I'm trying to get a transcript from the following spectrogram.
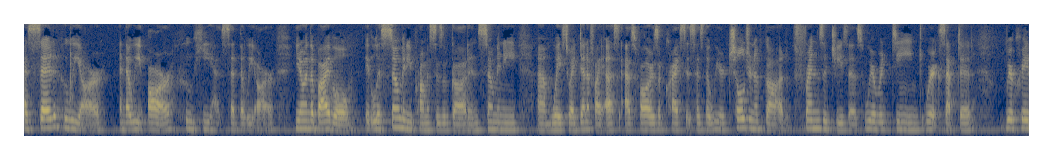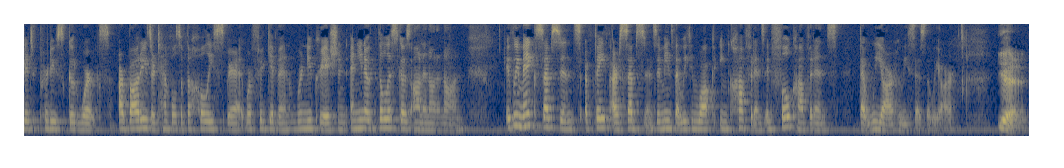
has said who we are and that we are who he has said that we are. You know, in the Bible, it lists so many promises of God and so many um, ways to identify us as followers of Christ. It says that we are children of God, friends of Jesus, we're redeemed, we're accepted. We're created to produce good works. Our bodies are temples of the Holy Spirit. We're forgiven. We're new creation. And you know, the list goes on and on and on. If we make substance of faith our substance, it means that we can walk in confidence, in full confidence that we are who he says that we are. Yeah.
